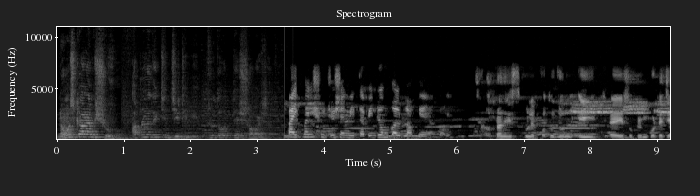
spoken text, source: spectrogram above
নমস্কার আমি শুভ। আপনারা দেখছেন জিটিভি দ্রুত হচ্ছে সবার সাথে। বিদ্যাপীঠ ডোমকল ব্লকে আপনাদের স্কুলে কতজন এই এই সুপ্রিম কোর্টে যে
